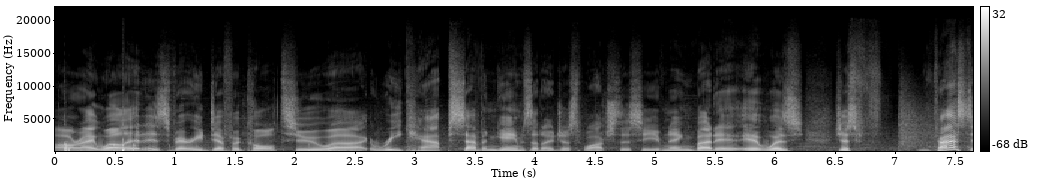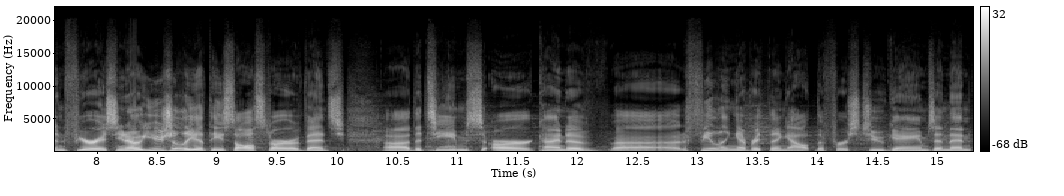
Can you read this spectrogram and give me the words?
All right. Well, it is very difficult to uh, recap seven games that I just watched this evening, but it, it was just f- fast and furious. You know, usually at these All Star events, uh, the teams are kind of uh, feeling everything out the first two games, and then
